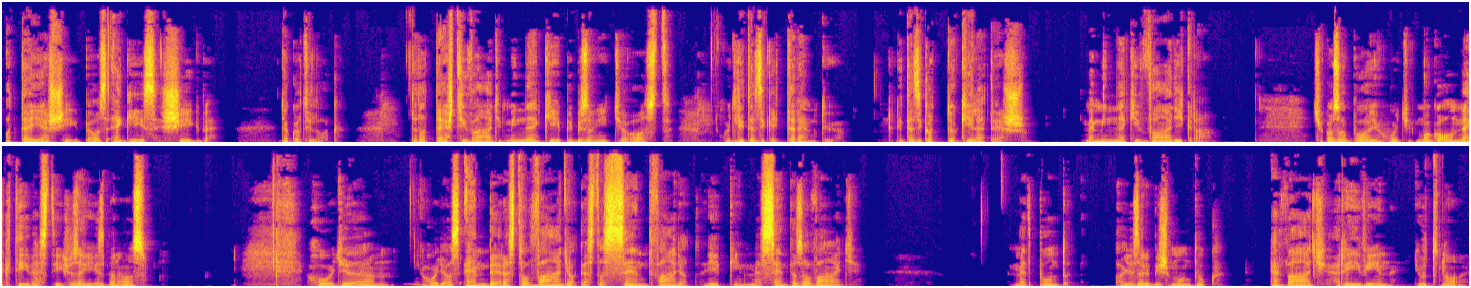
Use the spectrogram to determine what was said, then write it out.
a teljességbe, az egészségbe. Gyakorlatilag. Tehát a testi vágy mindenképp bizonyítja azt, hogy létezik egy teremtő. Létezik a tökéletes, mert mindenki vágyik rá. Csak az a baj, hogy maga a megtévesztés az egészben az, hogy hogy az ember ezt a vágyat, ezt a szent vágyat egyébként, mert szent ez a vágy, mert pont, ahogy az előbb is mondtuk, e vágy révén jutna,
